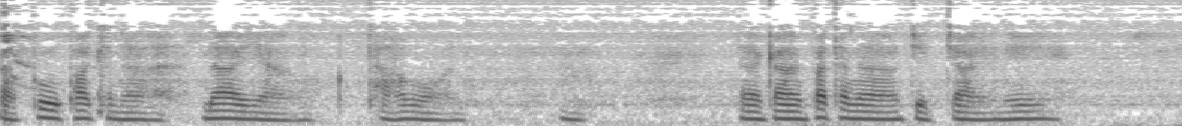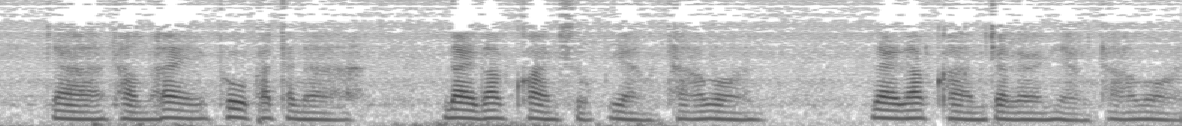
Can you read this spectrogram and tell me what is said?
กับผู้พัฒนาได้อย่างถาวรแต่การพัฒนาจิตใจนี้ จะทำให้ผู้พัฒนาได้รับความสุขอย่างถาวร ได้รับความเจริญอย่างถาวร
